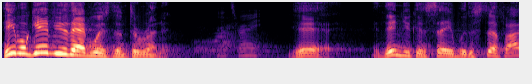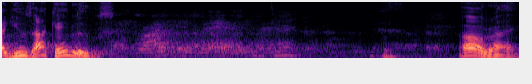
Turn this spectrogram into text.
He will give you that wisdom to run it. That's right. Yeah. And then you can say, with the stuff I use, I can't lose. That's right. All right.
